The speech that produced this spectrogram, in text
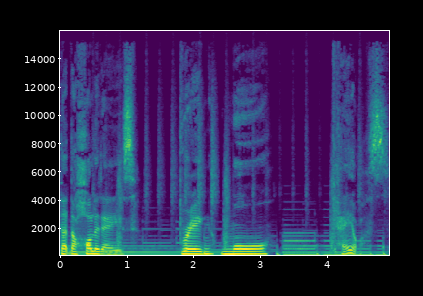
that the holidays bring more chaos.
